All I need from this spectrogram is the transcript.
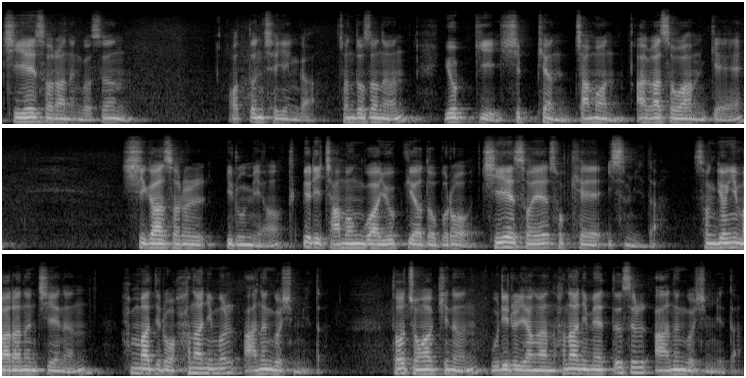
지혜서라는 것은 어떤 책인가? 전도서는 욥기, 시편, 잠언, 아가서와 함께 시가서를 이루며 특별히 잠언과 욥기와 더불어 지혜서에 속해 있습니다. 성경이 말하는 지혜는 한마디로 하나님을 아는 것입니다. 더 정확히는 우리를 향한 하나님의 뜻을 아는 것입니다.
